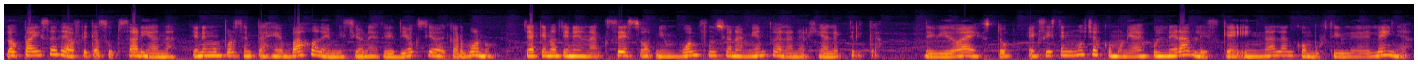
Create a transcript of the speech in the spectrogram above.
Los países de África subsahariana tienen un porcentaje bajo de emisiones de dióxido de carbono, ya que no tienen acceso ni un buen funcionamiento de la energía eléctrica. Debido a esto, existen muchas comunidades vulnerables que inhalan combustible de leña.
